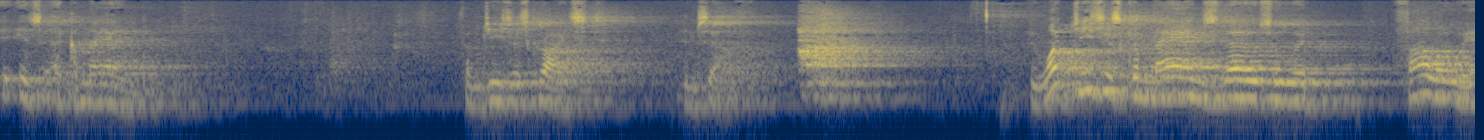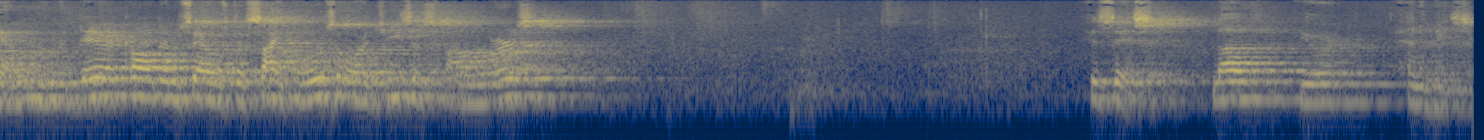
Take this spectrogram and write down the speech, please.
is a command from Jesus Christ himself. And what Jesus commands those who would follow him, who dare call themselves disciples or Jesus followers, is this love your enemies.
